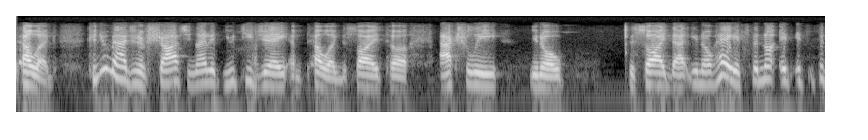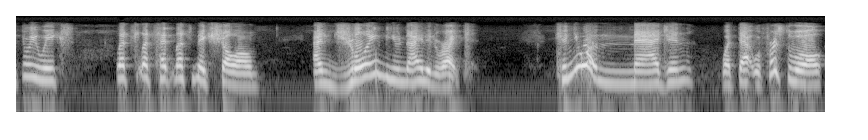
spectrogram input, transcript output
Peleg. Can you imagine if Shas United, UTJ, and Peleg decide to actually, you know, decide that you know, hey, it's the it, it's the three weeks. Let's let's head, let's make shalom, and join the United Right. Can you imagine what that would? First of all,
